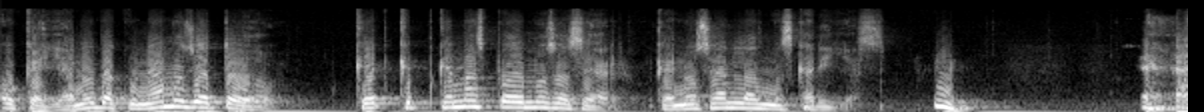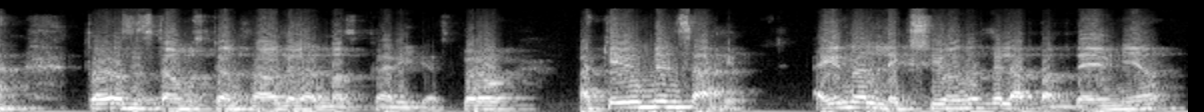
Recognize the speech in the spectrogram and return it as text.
Ok, ya nos vacunamos, ya todo. ¿Qué, más podemos hacer? Que no sean las mascarillas. Todos estamos cansados de las mascarillas, pero aquí hay un mensaje. Hay unas lecciones de la pandemia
